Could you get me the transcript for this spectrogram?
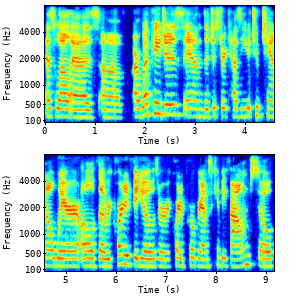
as well as uh, our web pages and the district has a YouTube channel where all of the recorded videos or recorded programs can be found. So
